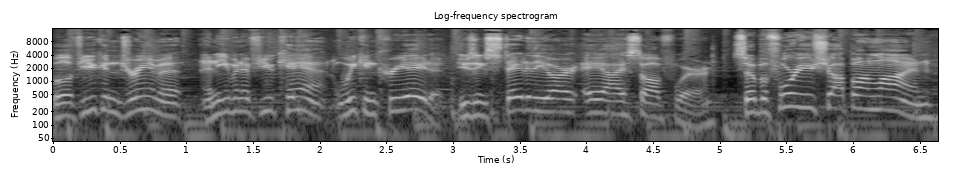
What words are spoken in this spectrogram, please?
Well, if you can dream it, and even if you can't, we can create it using state of the art AI software. So before you shop online,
